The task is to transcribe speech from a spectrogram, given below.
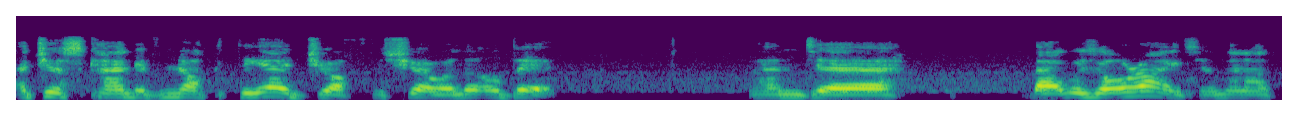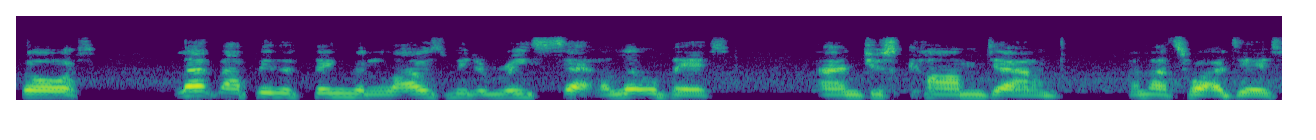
I just kind of knocked the edge off the show a little bit, and uh, that was all right. And then I thought, let that be the thing that allows me to reset a little bit and just calm down. And that's what I did.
